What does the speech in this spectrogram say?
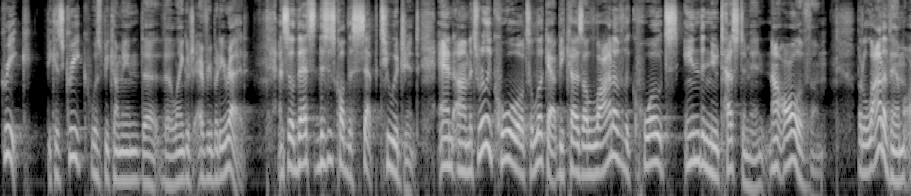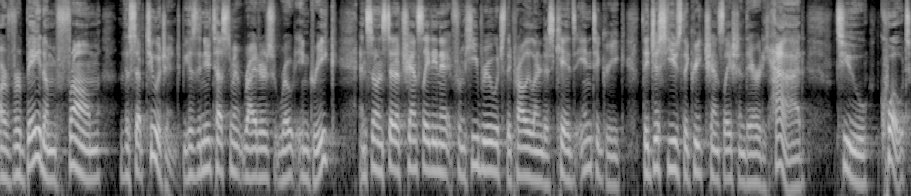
Greek because Greek was becoming the, the language everybody read. And so that's this is called the Septuagint, and um, it's really cool to look at because a lot of the quotes in the New Testament, not all of them, but a lot of them are verbatim from the Septuagint because the New Testament writers wrote in Greek, and so instead of translating it from Hebrew, which they probably learned as kids, into Greek, they just used the Greek translation they already had to quote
